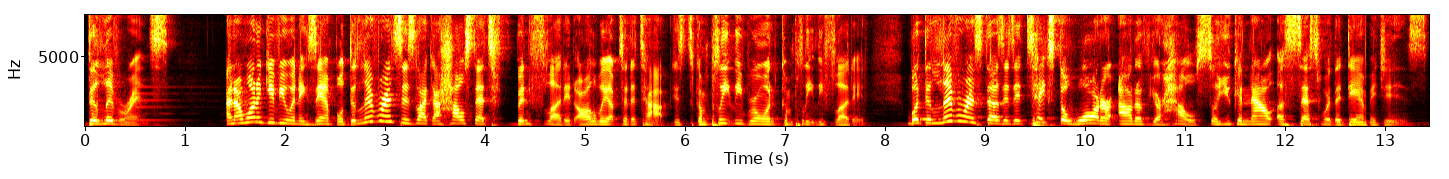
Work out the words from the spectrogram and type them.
deliverance. And I want to give you an example. Deliverance is like a house that's been flooded all the way up to the top, just completely ruined, completely flooded. What deliverance does is it takes the water out of your house so you can now assess where the damage is.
